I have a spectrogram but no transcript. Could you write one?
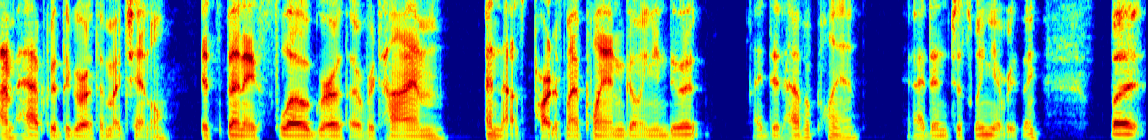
I'm happy with the growth of my channel. It's been a slow growth over time, and that was part of my plan going into it. I did have a plan. I didn't just wing everything, but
